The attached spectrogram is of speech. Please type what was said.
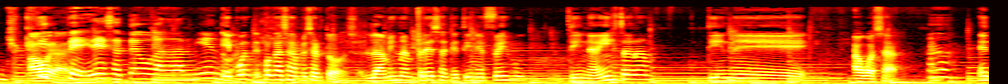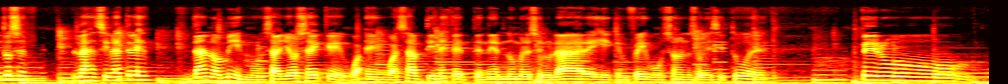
yo qué Ahora- pereza tengo ganas de dar. Y ponte- pónganse a empezar todos. La misma empresa que tiene Facebook, tiene a Instagram, tiene a WhatsApp. Ajá. Entonces, las, si las tres dan lo mismo, o sea, yo sé que en WhatsApp tienes que tener números celulares y que en Facebook son solicitudes, pero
